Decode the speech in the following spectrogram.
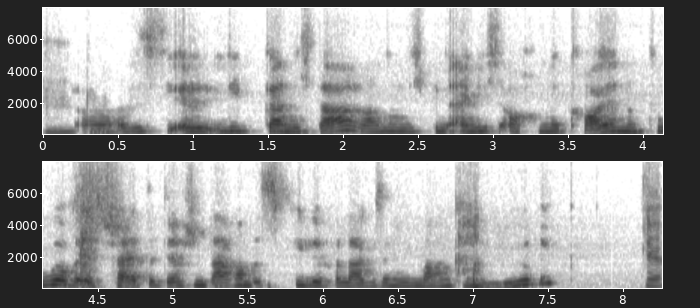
Mhm. Äh, also es äh, liegt gar nicht daran und ich bin eigentlich auch eine treue Natur, aber es scheitert ja schon daran, dass viele Verlage sagen, wir machen keine Lyrik. Ja.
